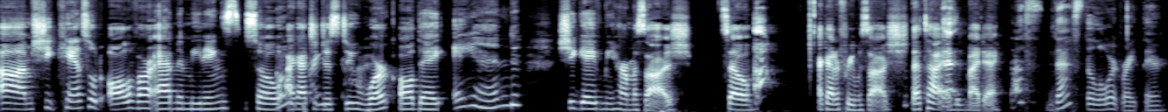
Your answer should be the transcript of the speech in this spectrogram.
um, she canceled all of our admin meetings, so Oh, I got to just do work all day, and she gave me her massage. So I got a free massage. That's how I That- ended my day. That's that's the Lord right there.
